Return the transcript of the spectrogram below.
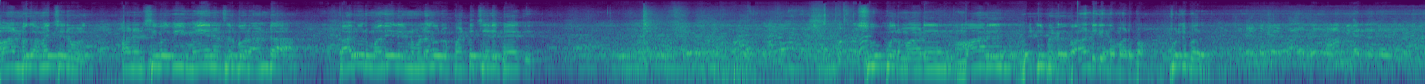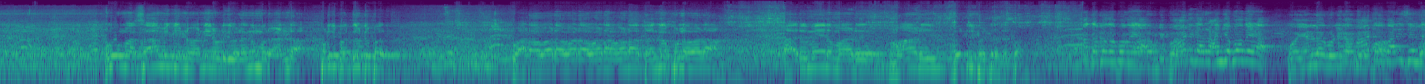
மாண்புக்கு அமைச்சர் அண்ணன் சிவவி மேயனன் சிறப்பு ஒரு அண்டா. கரூர் மதிய முழங்க ஒரு பட்டுச்சேரி பேக் சூப்பர் மாடு மாடு வெற்றி பெற்றது ஆண்டிக்கு இந்த மாடுப்பா புரிஞ்சு பாரு. பூமா சாமிக்கு என்ன வண்டி நொடி ஒரு அண்டா. புடிச்சு பத்து தொட்டு பாரு. வாடா வாடா வாடா வாடா வாடா தங்கப்புள்ள வாடா. அருமையான மாடு மாடு வெற்றி பெற்றதுப்பா அந்த பக்கம் மாட்டுக்காரர் அங்க போங்கயா போ எல்லா மாட்டுக்கு பரிசு இல்ல.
